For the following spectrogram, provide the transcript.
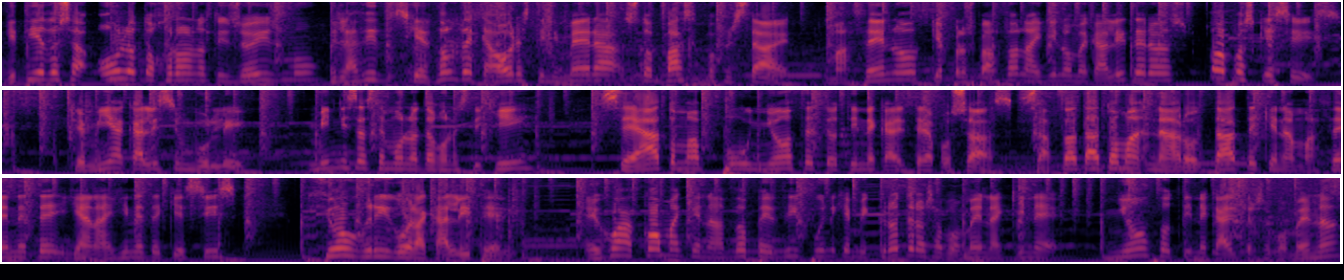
Γιατί έδωσα όλο το χρόνο της ζωής μου, δηλαδή σχεδόν 10 ώρες την ημέρα, στο basketball freestyle. Μαθαίνω και προσπαθώ να γίνομαι καλύτερος όπως και εσείς. Και μια καλή συμβουλή. Μην είσαστε μόνο ανταγωνιστικοί σε άτομα που νιώθετε ότι είναι καλύτερα από εσάς. Σε αυτά τα άτομα να ρωτάτε και να μαθαίνετε για να γίνετε κι εσείς πιο γρήγορα καλύτεροι. Εγώ ακόμα και να δω παιδί που είναι και μικρότερος από μένα και είναι, νιώθω ότι είναι καλύτερος από μένα,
